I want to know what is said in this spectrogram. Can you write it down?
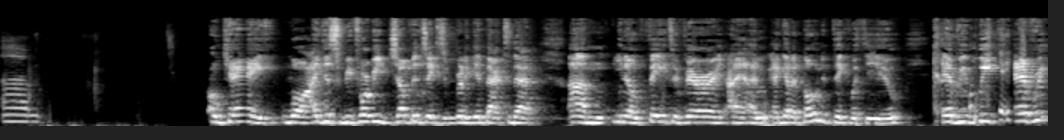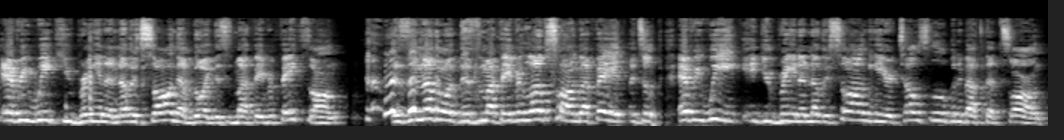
Um, Okay, well, I just before we jump into because we're going to get back to that. Um, you know, Faith Rivera, I, I, I got a bone to pick with you. Every week, every every week, you bring in another song. I'm going. This is my favorite Faith song. This is another one. This is my favorite love song by Faith. And so every week, you bring in another song here. Tell us a little bit about that song.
